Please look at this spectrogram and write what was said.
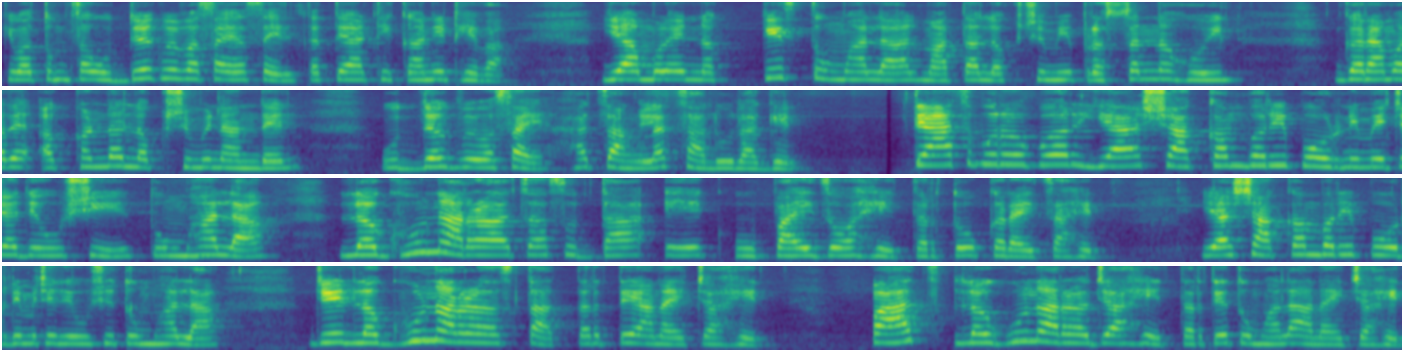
किंवा तुमचा उद्योग व्यवसाय असेल तर त्या ठिकाणी ठेवा. यामुळे नक्कीच तुम्हाला माता लक्ष्मी प्रसन्न होईल. घरामध्ये अखंड लक्ष्मी नांदेल. उद्योग व्यवसाय हा चांगला चालू लागेल. त्याचबरोबर या शाकंभरी पौर्णिमेच्या दिवशी तुम्हाला लघु नारळाचा सुद्धा एक उपाय जो आहे तर तो करायचा आहे. या शाकंभरी पौर्णिमेच्या दिवशी तुम्हाला जे लघु नारळ असतात तर ते आणायचे आहेत. पाच लघु नारळ जे आहेत तर ते तुम्हाला आणायचे आहेत.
